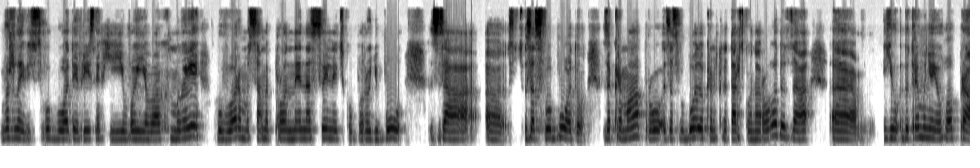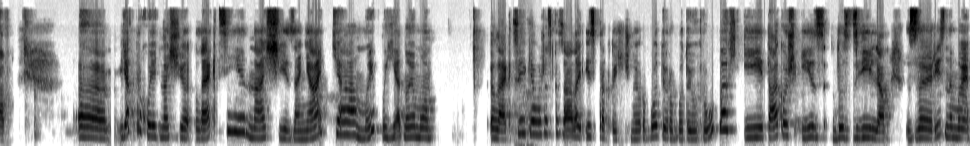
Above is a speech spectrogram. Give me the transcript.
важливість свободи в різних її виявах. Ми говоримо саме про ненасильницьку боротьбу за, е, за свободу, зокрема про за свободу кримсько-татарського народу, за е, дотримання його прав. Е, Як проходять наші лекції, наші заняття? Ми поєднуємо лекції, як я вже сказала, із практичною роботою, роботою в групах, і також із дозвіллям з різними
